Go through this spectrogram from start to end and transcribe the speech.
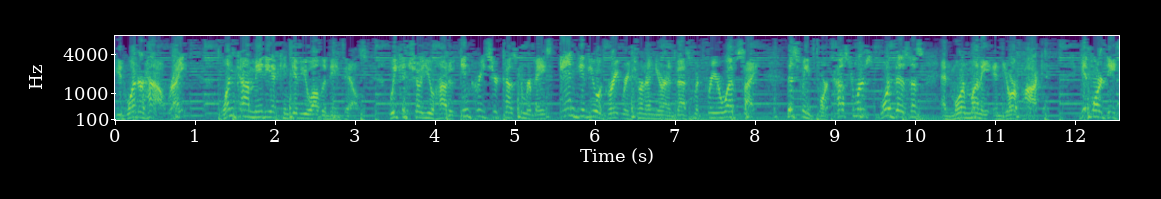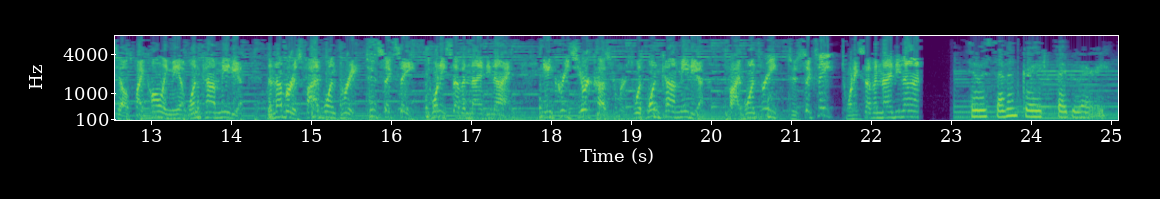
You'd wonder how, right? OneCom Media can give you all the details. We can show you how to increase your customer base and give you a great return on your investment for your website. This means more customers, more business, and more money in your pocket. Get more details by calling me at OneCom Media. The number is 513-268-2799. Increase your customers with OneCom Media. 513-268-2799. It was seventh grade, February.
